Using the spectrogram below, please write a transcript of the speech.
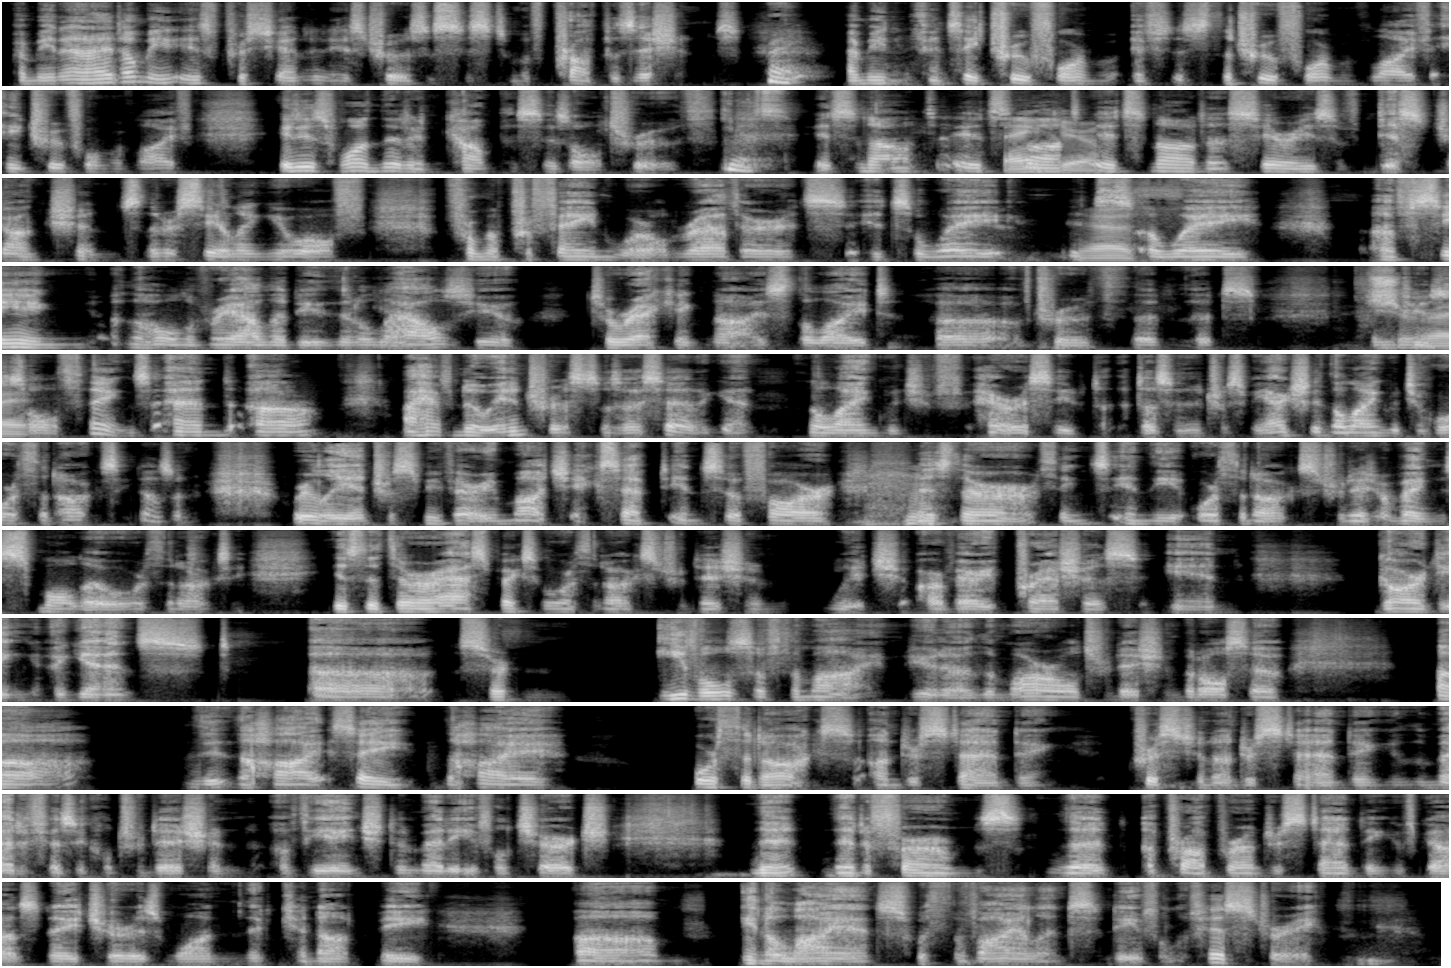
I mean, and I don't mean if Christianity is true as a system of propositions. Right. I mean, if it's a true form, if it's the true form of life, a true form of life, it is one that encompasses all truth. Yes. It's not. It's Thank not. you. It's not a series of disjunctions that are sealing you off from a profane world. Rather, it's it's a way. It's Yes. a way of seeing the whole of reality that allows you to recognize the light uh, of truth that that's Sure. infuses Right. all things. And uh, I have no interest, as I said again. The language of heresy doesn't interest me. Actually, the language of orthodoxy doesn't really interest me very much, except insofar as there are things in the Orthodox tradition, or maybe small o Orthodoxy, is that there are aspects of Orthodox tradition which are very precious in guarding against uh, certain evils of the mind, you know, the moral tradition, but also uh, the, the high, say, the high Orthodox understanding Christian understanding, the metaphysical tradition of the ancient and medieval church that, that affirms that a proper understanding of God's nature is one that cannot be um, in alliance with the violence and evil of history.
